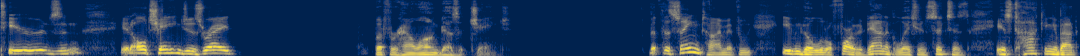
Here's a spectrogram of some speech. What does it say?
tears and it all changes, right? But for how long does it change? But at the same time, if we even go a little farther down in Galatians 6 is, is talking about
